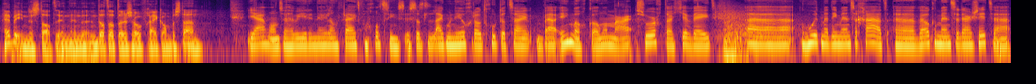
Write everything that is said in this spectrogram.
hebben in de stad en, en dat dat er zo vrij kan bestaan? Ja, want we hebben hier in Nederland vrijheid van godsdienst. Dus dat lijkt me een heel groot goed dat zij bijeen mogen komen. Maar zorg dat je weet uh, hoe het met die mensen gaat. Uh, welke mensen daar zitten.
